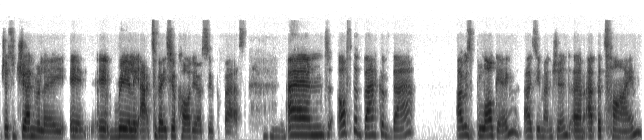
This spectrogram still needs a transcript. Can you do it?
just generally, it, it really activates your cardio super fast. Mm-hmm. And off the back of that, I was blogging, as you mentioned, um, at the time.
